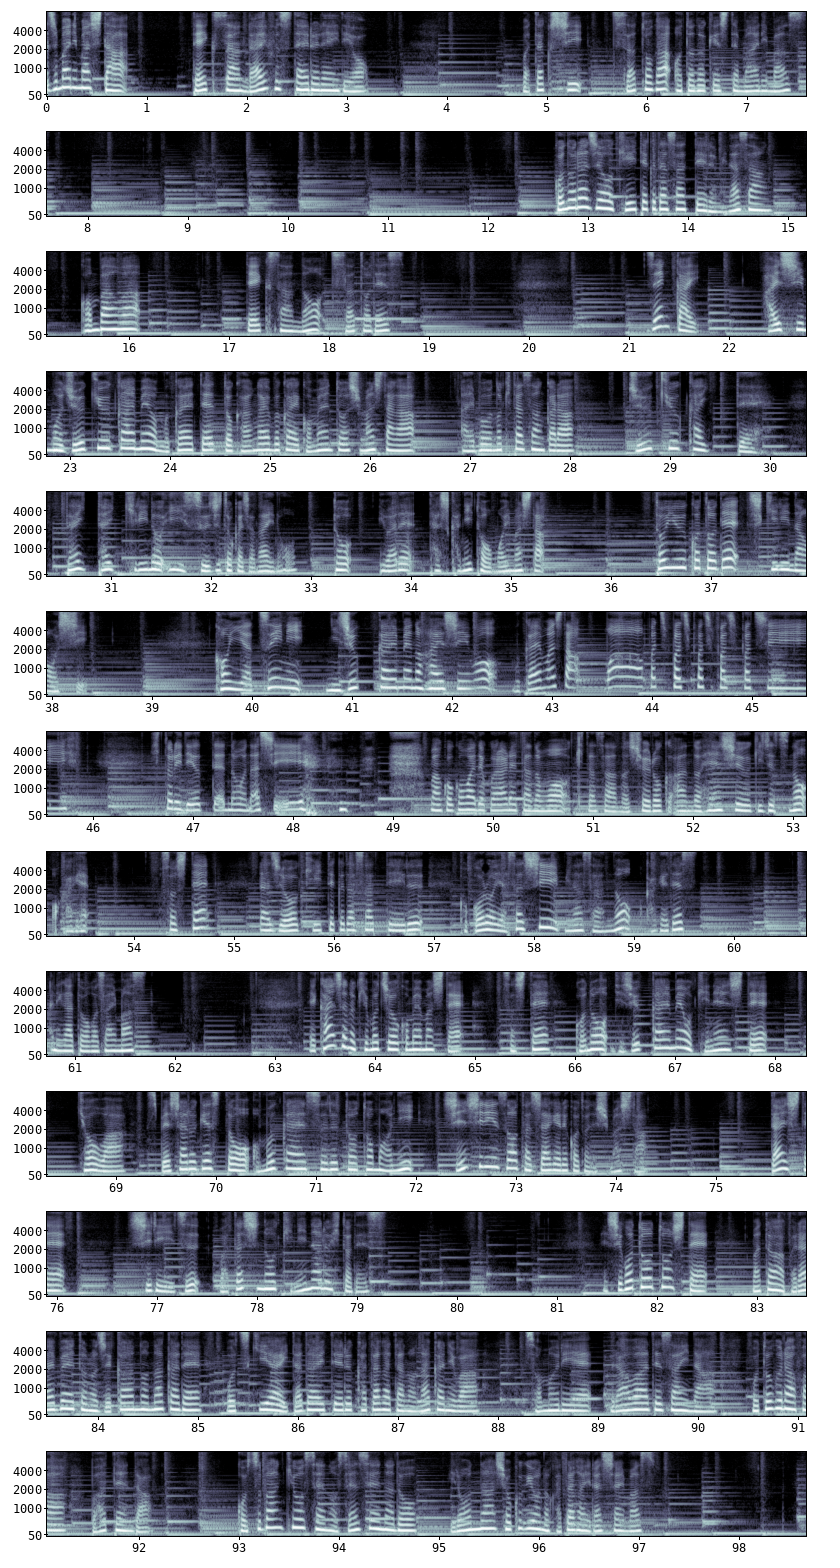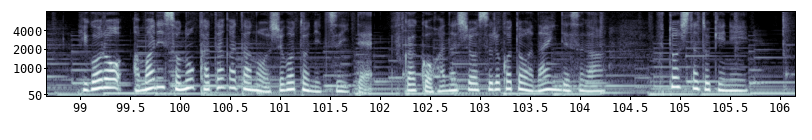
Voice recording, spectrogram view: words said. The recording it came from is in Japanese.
始まりました。テイクさんライフスタイルレイディオ。私千里がお届けしてまいります。このラジオを聴いてくださっている皆さんこんばんは。テイクさんの千里です。前回配信も19回目を迎えてと感慨深いコメントをしましたが相棒の北さんから19回ってだいたいキリのいい数字とかじゃないの？と言われ確かにと思いました。ということで仕切り直し。今夜ついに20回目の配信を迎えました。わーパチパチパチパチパチ。一人で言ってんのもなし。まあここまで来られたのも北さんの収録編集技術のおかげ。そしてラジオを聴いてくださっている心優しい皆さんのおかげです。ありがとうございます。え感謝の気持ちを込めましてそしてこの20回目を記念して今日はスペシャルゲストをお迎えするとともに新シリーズを立ち上げることにしました。題してシリーズ「私の気になる人」です。仕事を通してまたはプライベートの時間の中でお付き合いいただいている方々の中にはソムリエフラワーデザイナーフォトグラファーバーテンダー骨盤矯正の先生などいろんな職業の方がいらっしゃいます。日頃あまりその方々のお仕事について深くお話をすることはないんですがふとした時に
